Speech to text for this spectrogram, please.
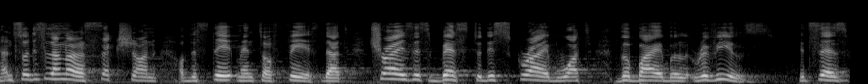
And so, this is another section of the statement of faith that tries its best to describe what the Bible reveals. It says,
